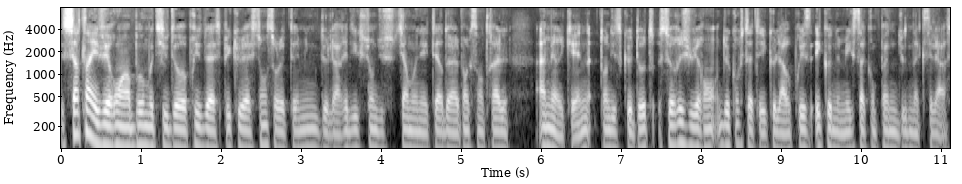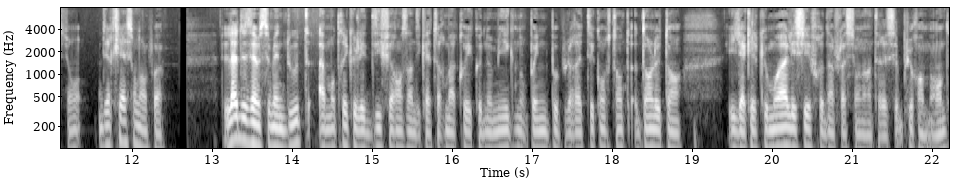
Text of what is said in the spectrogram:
Certains y verront un beau motif de reprise de la spéculation sur le timing de la réduction du soutien monétaire de la Banque centrale américaine, tandis que d'autres se réjouiront de constater que la reprise économique s'accompagne d'une accélération des créations d'emplois. La deuxième semaine d'août a montré que les différents indicateurs macroéconomiques n'ont pas une popularité constante dans le temps. Il y a quelques mois, les chiffres d'inflation n'intéressaient plus grand monde,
